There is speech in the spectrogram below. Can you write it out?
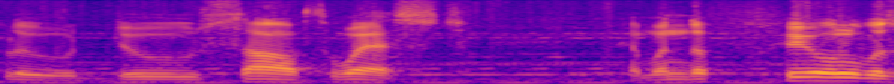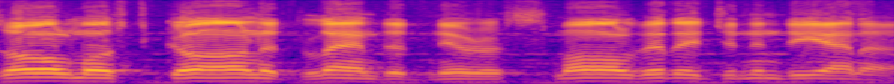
flew due southwest, and when the fuel was almost gone, it landed near a small village in Indiana.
